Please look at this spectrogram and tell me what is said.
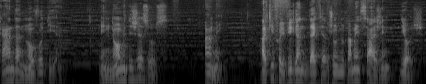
cada novo dia. Em nome de Jesus. Amém. Aqui foi Vigan Decker Júnior com a mensagem de hoje.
